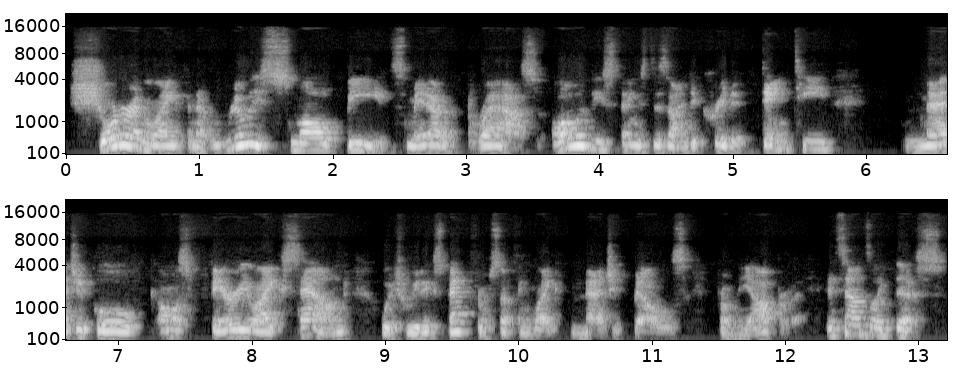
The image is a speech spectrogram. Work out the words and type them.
shorter in length, and have really small beads made out of brass. All of these things designed to create a dainty magical, almost fairy like sound, which we'd expect from something like Magic Bells from the opera. It sounds like this.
